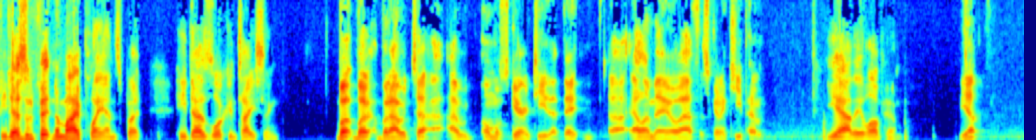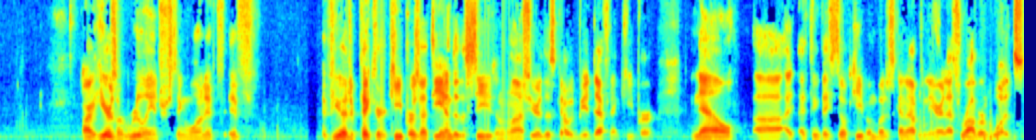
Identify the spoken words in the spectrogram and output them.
He doesn't fit into my plans, but he does look enticing. But but but I would t- I would almost guarantee that they uh, LMAOF is going to keep him. Yeah, they love him. Yep. All right, here's a really interesting one. If if if you had to pick your keepers at the end of the season last year, this guy would be a definite keeper. Now, uh, I, I think they still keep him, but it's kind of up in the air. That's Robert Woods,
